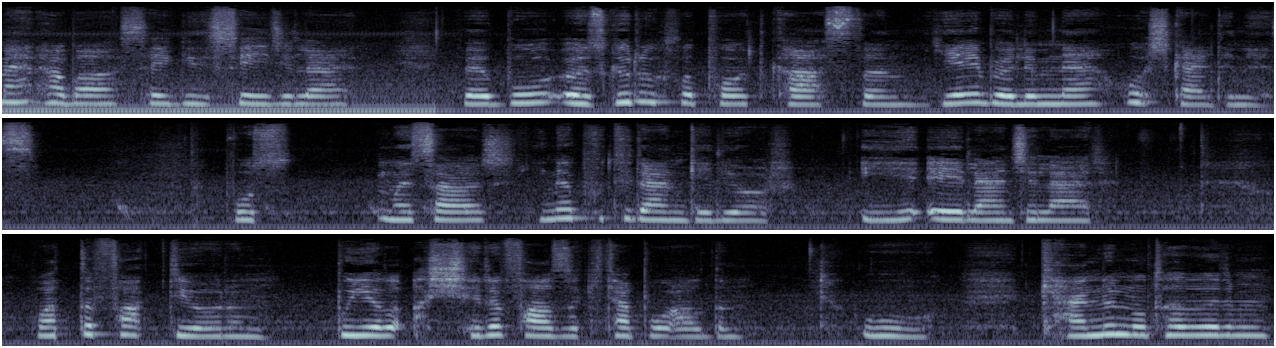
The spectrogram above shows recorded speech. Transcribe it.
Merhaba sevgili seyirciler ve bu Özgür Ruhlu Podcast'ın yeni bölümüne hoş geldiniz. Bu mesaj yine Puti'den geliyor. İyi eğlenceler. What the fuck diyorum. Bu yıl aşırı fazla kitap aldım. Uuu, kendi notalarım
